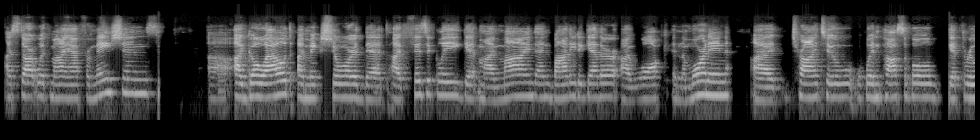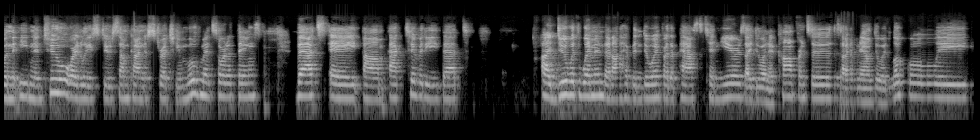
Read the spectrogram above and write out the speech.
I start with my affirmations. Uh, I go out, I make sure that I physically get my mind and body together. I walk in the morning. I try to, when possible, get through in the evening too, or at least do some kind of stretching movement sort of things. That's a um, activity that I do with women that I have been doing for the past 10 years. I do it at conferences. I now do it locally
